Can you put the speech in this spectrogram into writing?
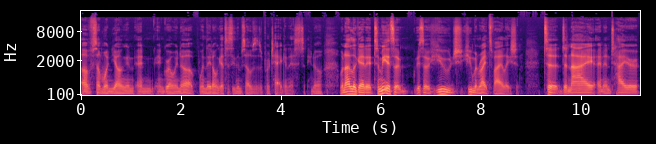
of someone young and, and, and growing up when they don't get to see themselves as a protagonist. You know, when I look at it, to me, it's a it's a huge human rights violation to deny an entire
